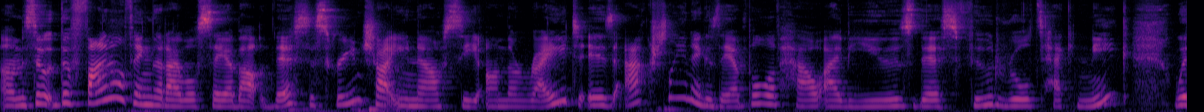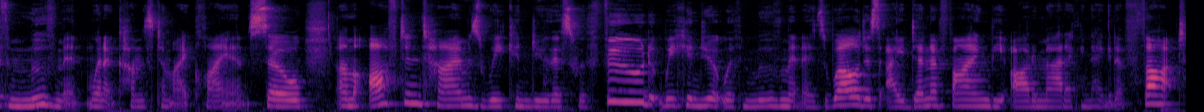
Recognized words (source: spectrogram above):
Um, so, the final thing that I will say about this, the screenshot you now see on the right, is actually an example of how I've used this food rule technique with movement when it comes to my clients. So, um, oftentimes we can do this with food food, we can do it with movement as well, just identifying the automatic negative thought.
